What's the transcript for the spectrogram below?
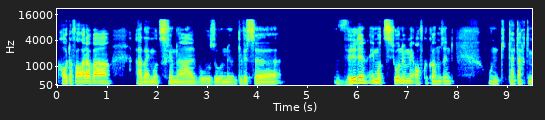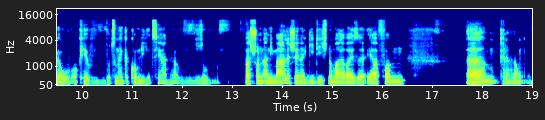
out of order war, aber emotional, wo so eine gewisse wilde Emotionen mir aufgekommen sind. Und da dachte ich mir, okay, wo zum Henker kommen die jetzt her? Ne? So fast schon animalische Energie, die ich normalerweise eher von, ähm, keine Ahnung,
